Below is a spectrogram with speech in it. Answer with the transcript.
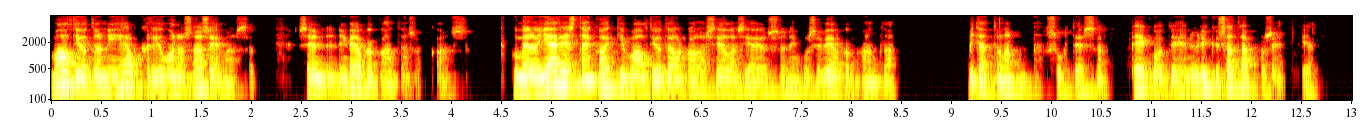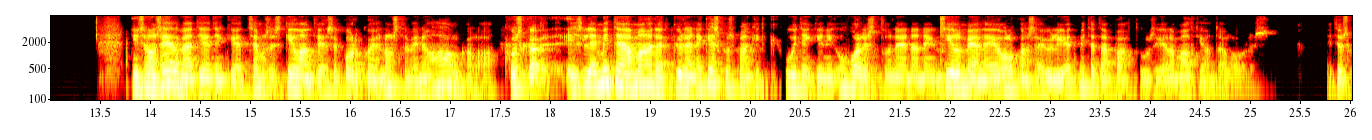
valtiot on niin helkkari huonossa asemassa sen niin velkakantansa kanssa. Kun meillä on järjestään kaikki valtiot alkaa olla sellaisia, joissa niin kuin se velkakanta mitattuna suhteessa PKT yli 100 prosenttia, niin se on selvää tietenkin, että semmoisessa tilanteessa korkojen nostaminen on hankalaa, koska ei sille mitään mahda, että kyllä ne keskuspankit kuitenkin niin kuin huolestuneena niin silmeilee olkansa yli, että mitä tapahtuu siellä valtion taloudessa. Että jos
